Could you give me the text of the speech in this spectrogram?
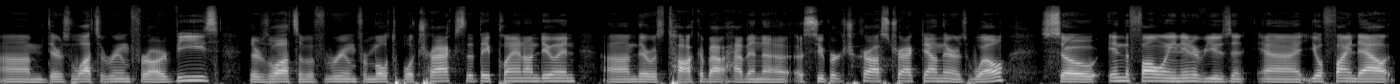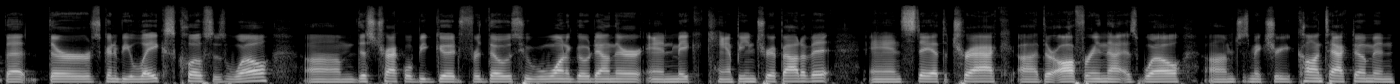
Um, there's lots of room for RVs. There's lots of room for multiple tracks that they plan on doing. Um, there was talk about having a, a supercross track down there as well. So, in the following interviews, uh, you'll find out that there's going to be lakes close as well. Um, this track will be good for those who want to go down there and make a camping trip out of it and stay at the track. Uh, they're offering that as well. Um, just make sure you contact them and,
